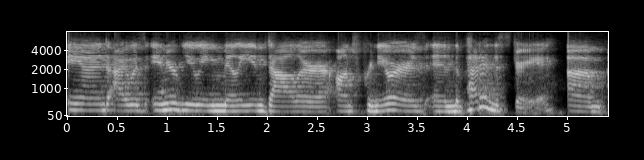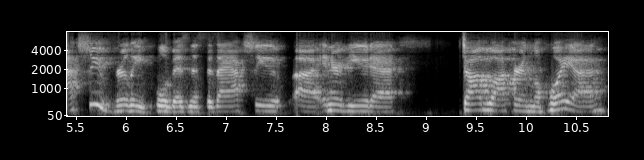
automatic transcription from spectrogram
and I was interviewing million dollar entrepreneurs in the pet industry. Um, actually, really cool businesses. I actually uh, interviewed a dog walker in La Jolla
